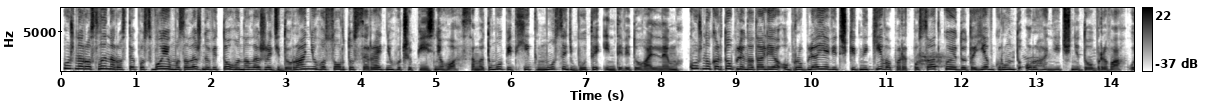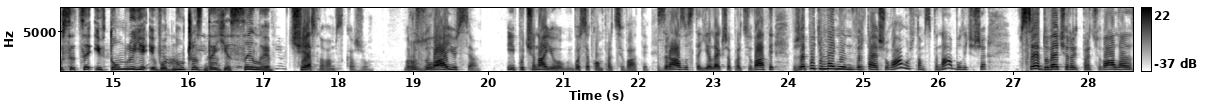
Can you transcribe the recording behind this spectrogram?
Кожна рослина росте по-своєму, залежно від того, належить до раннього сорту, середнього чи пізнього. Саме тому тому підхід мусить бути індивідуальним. Кожну картоплю Наталія обробляє від шкідників, а перед посадкою додає в ґрунт органічні добрива. Усе це і втомлює, і водночас дає сили. Чесно вам скажу, роззуваюся і починаю босяком працювати. Зразу стає легше працювати. Вже потім не звертаєш увагу, що там спина болить чи ще. Все, до вечора відпрацювала,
